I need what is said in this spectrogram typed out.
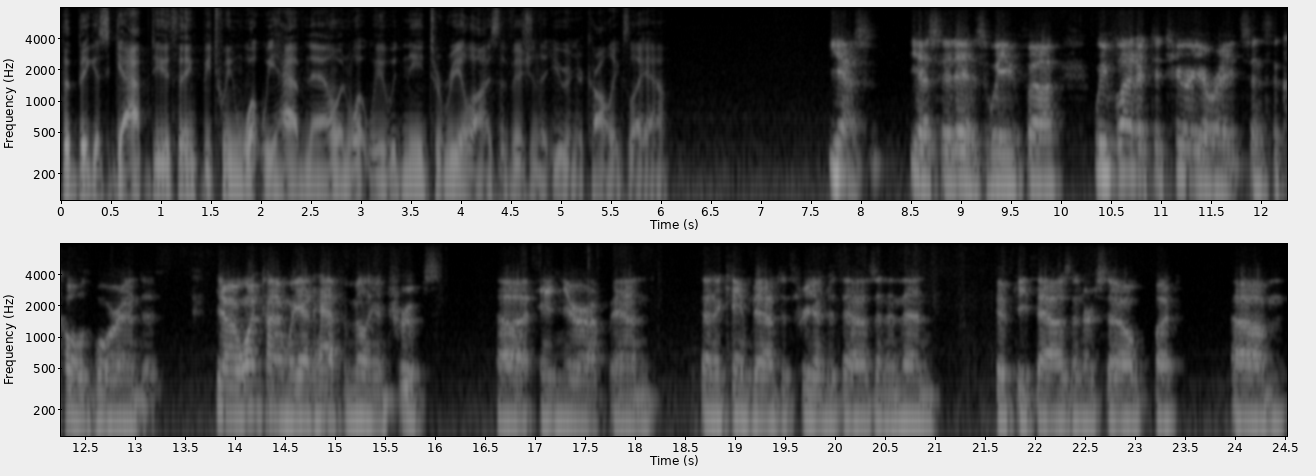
The biggest gap, do you think, between what we have now and what we would need to realize the vision that you and your colleagues lay out? Yes, yes, it is. We've uh, we've let it deteriorate since the Cold War ended. You know, at one time we had half a million troops uh, in Europe, and then it came down to 300,000 and then 50,000 or so. But um,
